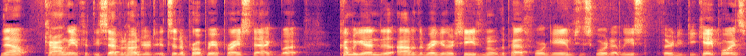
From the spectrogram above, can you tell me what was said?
Now, Conley at 5,700, it's an appropriate price tag, but coming into, out of the regular season over the past four games, he scored at least 30 DK points,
